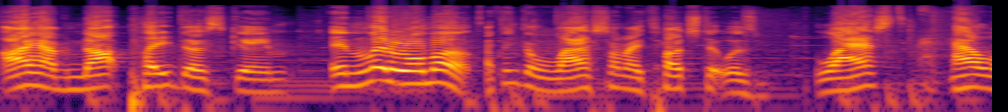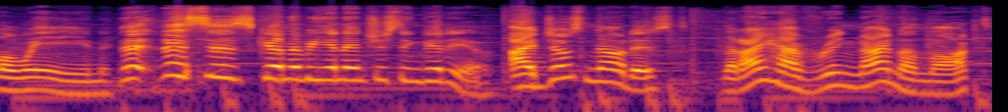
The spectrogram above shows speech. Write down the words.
I have not played this game in literal months. I think the last time I touched it was last Halloween. Th this is going to be an interesting video. I just noticed that I have Ring 9 unlocked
